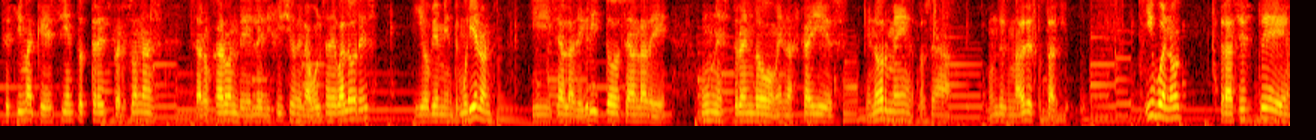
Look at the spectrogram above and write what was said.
se estima que 103 personas se arrojaron del edificio de la Bolsa de Valores y obviamente murieron. Y se habla de gritos, se habla de un estruendo en las calles enorme, o sea, un desmadre total. Y bueno, tras este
